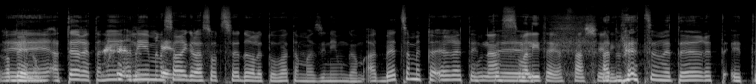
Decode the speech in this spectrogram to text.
רבנו. אה, עטרת, אני אני מנסה כן. רגע לעשות סדר לטובת המאזינים גם. את בעצם מתארת את... תמונה אה, השמאלית היפה שלי. את בעצם מתארת את,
